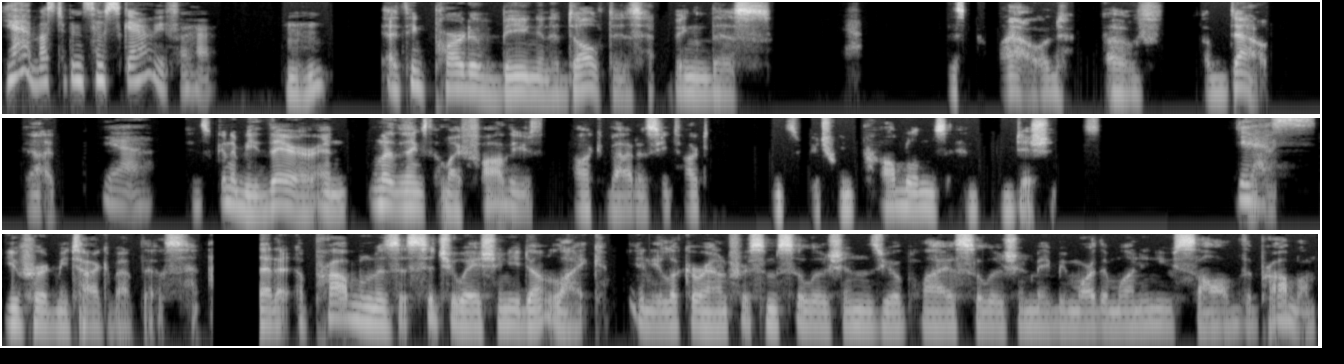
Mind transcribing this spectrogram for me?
yeah, it must have been so scary for her. hmm I think part of being an adult is having this this cloud of of doubt. Yeah, Yeah. it's going to be there. And one of the things that my father used to talk about is he talked about between problems and conditions. Yes. You've heard me talk about this. That a problem is a situation you don't like, and you look around for some solutions. You apply a solution, maybe more than one, and you solve the problem.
